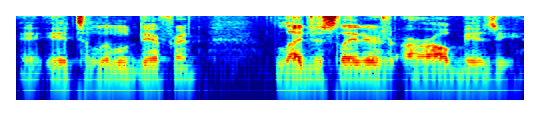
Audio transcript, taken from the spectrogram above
it's a little different. Legislators are all busy.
